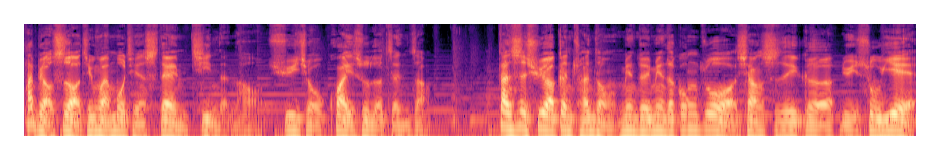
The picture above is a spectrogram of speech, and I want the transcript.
他表示啊，尽管目前 STEM 技能哈需求快速的增长，但是需要更传统面对面的工作，像是一个铝塑业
